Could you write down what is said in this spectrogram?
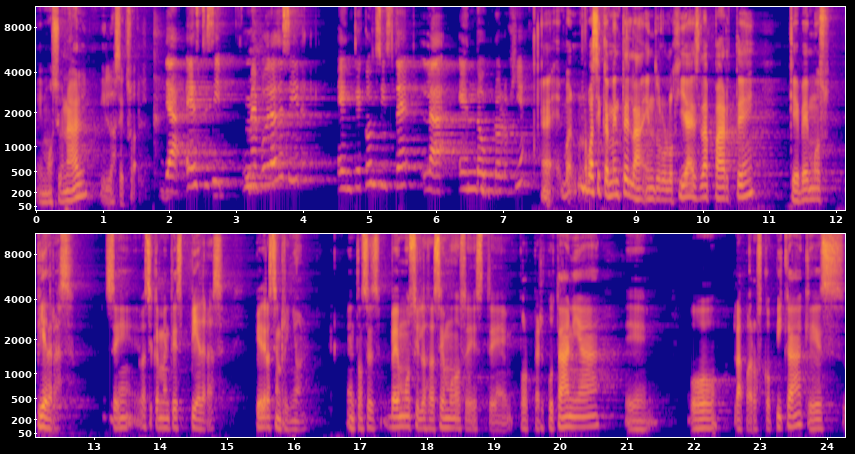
emocional y la sexual. Ya, este sí, ¿me podrías decir en qué consiste la endurología? Eh, bueno, básicamente la endurología es la parte que vemos piedras, ¿sí? Básicamente es piedras, piedras en riñón. Entonces vemos si las hacemos este, por percutánea eh, o laparoscópica, que es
